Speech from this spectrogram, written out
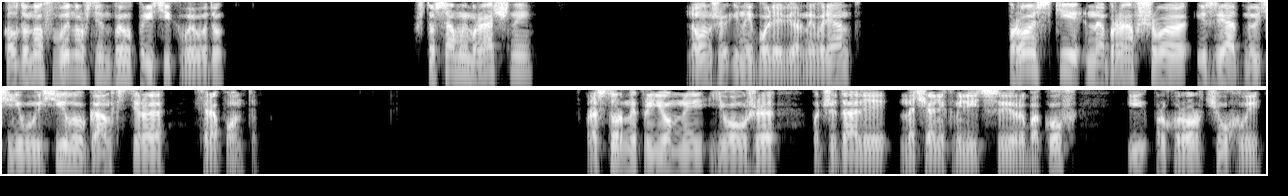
Колдунов вынужден был прийти к выводу, что самый мрачный, но он же и наиболее верный вариант, происки набравшего изрядную теневую силу гангстера Ферапонта. В просторной приемной его уже поджидали начальник милиции Рыбаков и прокурор Чухлый,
